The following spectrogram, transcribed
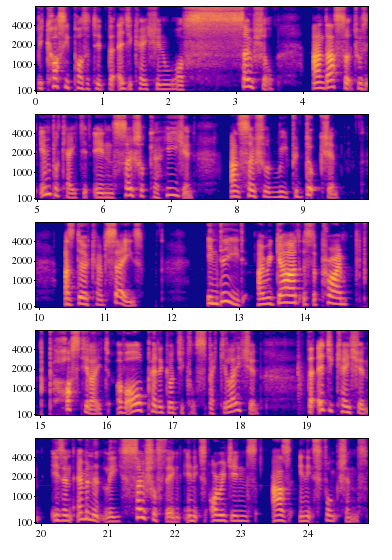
because he posited that education was social and as such was implicated in social cohesion and social reproduction. As Durkheim says, Indeed, I regard as the prime postulate of all pedagogical speculation that education is an eminently social thing in its origins as in its functions.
